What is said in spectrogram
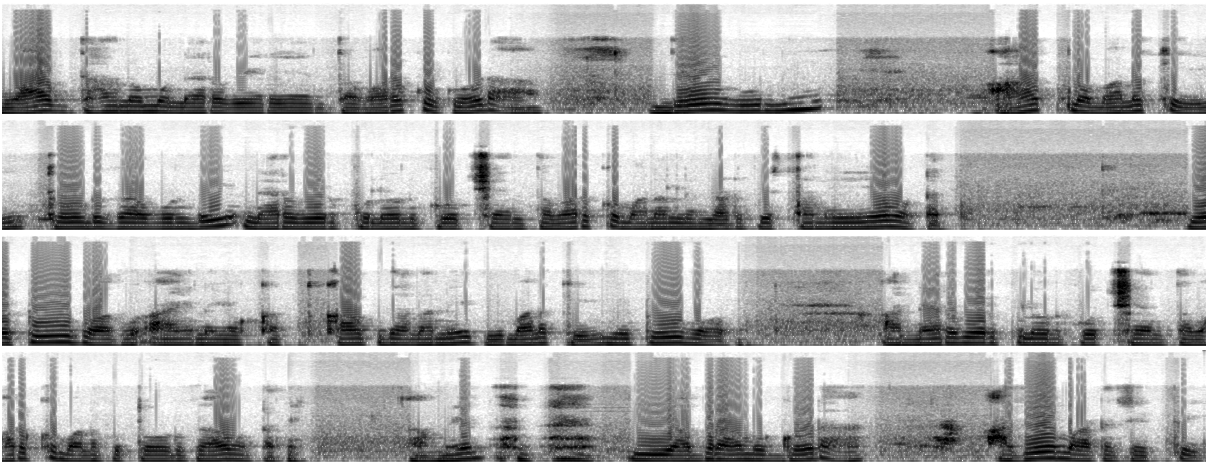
వాగ్దానము నెరవేరేంత వరకు కూడా దేవుని ఆత్మ మనకి తోడుగా ఉండి నెరవేర్పులోనికి వచ్చేంత వరకు మనల్ని నడిపిస్తూనే ఉంటుంది. ఎటూ బాదు ఆయన యొక్క కాపుదల అనేది మనకి ఎటూ బాదు ఆ నెరవేర్పులోనికి వచ్చేంత వరకు మనకు తోడుగా ఉంటుంది. ఆమె ఈ అబ్రాహ్మకు కూడా అదే మాట చెప్పి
